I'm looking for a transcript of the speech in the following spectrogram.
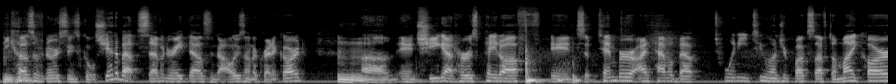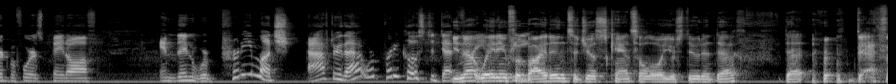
because Mm-hmm. of nursing school. She had about seven or eight thousand dollars on a credit card, Mm-hmm. um, and she got hers paid off in September. I have about twenty two hundred bucks left on my card before it's paid off, and then we're pretty much after that we're pretty close to debt. you're not waiting for Biden to just cancel all your student debt, debt, death.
